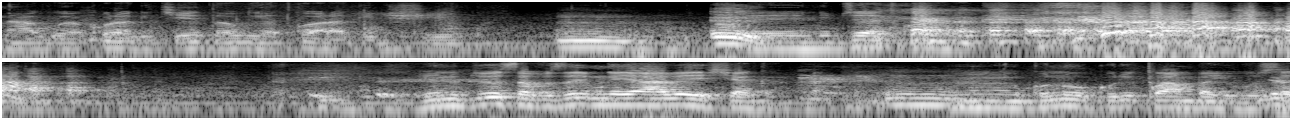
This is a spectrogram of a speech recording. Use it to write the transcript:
ntabwo yakoraga ikiyeta ahubwo yatwaraga ibishingwe. Eh, Eh, ni byo yatwaraga. Ibintu byose avuze bimwe yabeshyaga. Mm, uku ni ukuri kwambaye ubusa.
